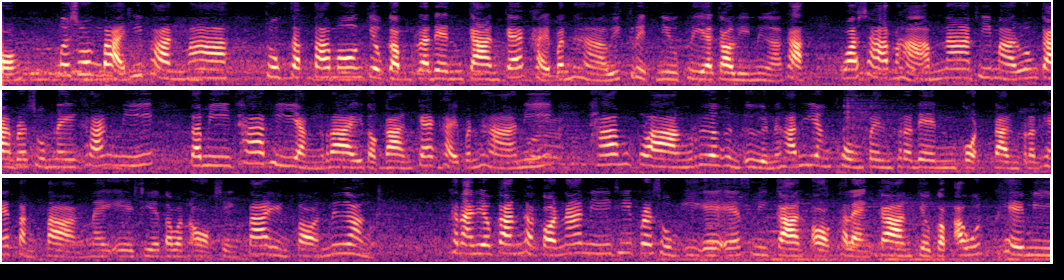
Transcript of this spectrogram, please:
12 เมื่อช่วงบ่ายที่ผ่านมา ถูกจับตามองเกี่ยวกับประเด็นการแก้ไขปัญหาวิกฤตนิวเคลียร์เกาหลีเหนือค่ะ ว่าชาติมหาอำนาจที่มาร่วมการประชุมในครั้งนี้ จะมีท่าทีอย่างไรต่อการแก้ไขปัญหานี้ ท่ามกลางเรื่องอื่นๆนะคะที่ยังคงเป็นประเด็นกดดันประเทศต่างๆ ในเอเชียตะวันออกเฉียงใต้อย่างต่อเนื่อง ขณะเดียวกันค่ะก่อนหน้านี้ที่ประชุม EAS มีการออกแถลงการเกี่ยวกับอาวุธเคมี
